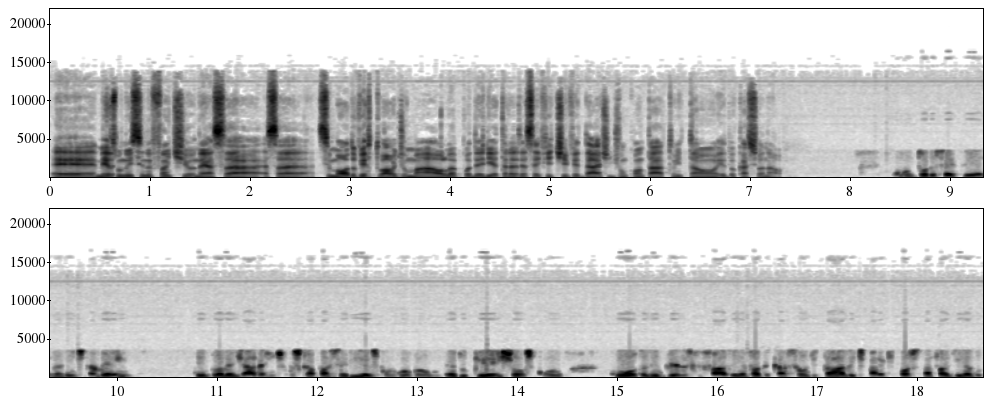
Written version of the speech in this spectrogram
É, mesmo no ensino infantil, né, essa, essa, esse modo virtual de uma aula poderia trazer essa efetividade de um contato, então, educacional? Com toda certeza. A gente também tem planejado a gente buscar parcerias com Google Education, com com outras empresas que fazem a fabricação de tablets para que possa estar fazendo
